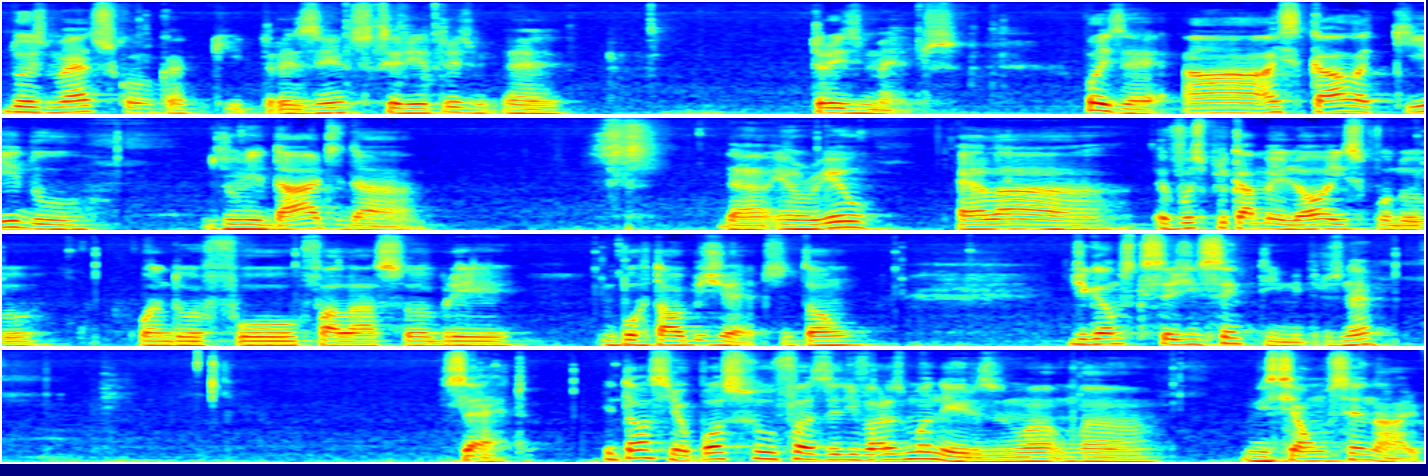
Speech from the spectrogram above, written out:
2 metros, colocar aqui 300 que seria 3, é, 3 metros. Pois é, a, a escala aqui do, de unidade da, da Unreal ela, eu vou explicar melhor isso quando, quando eu for falar sobre importar objetos. Então digamos que seja em centímetros né Certo. Então assim, eu posso fazer de várias maneiras, uma, uma, iniciar um cenário.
